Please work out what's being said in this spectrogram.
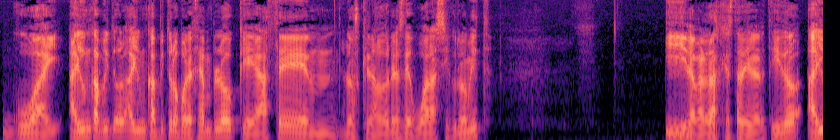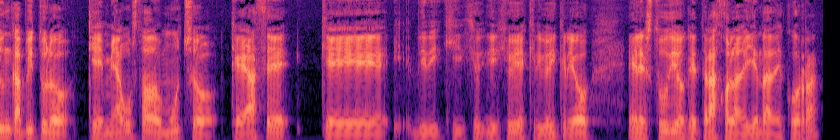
guay. Hay un capítulo, hay un capítulo, por ejemplo, que hacen los creadores de Wallace y Gromit, y la verdad es que está divertido. Hay un capítulo que me ha gustado mucho que hace que dirigió, y escribió y creó el estudio que trajo la leyenda de Corra.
